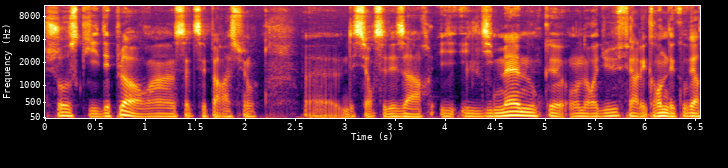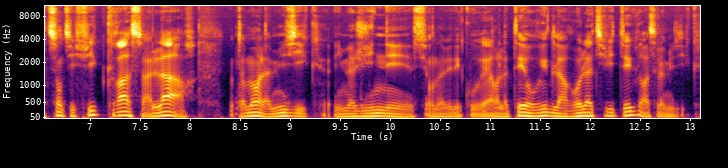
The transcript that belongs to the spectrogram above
chose qui déplore hein, cette séparation des sciences et des arts. Il, dit même qu'on aurait dû faire les grandes découvertes scientifiques grâce à l'art, notamment à la musique. Imaginez si on avait découvert la théorie de la relativité grâce à la musique.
